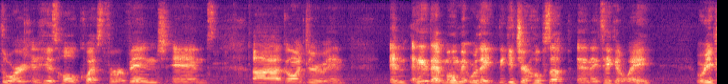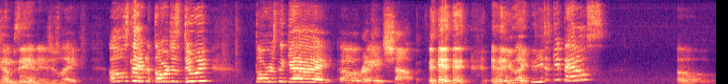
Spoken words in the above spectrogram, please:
Thor and his whole quest for revenge and uh, going through and and I think that moment where they, they get your hopes up and they take it away, where he comes in and just like, oh snap, did Thor just do it? Thor's the guy. Oh wrecking shop. and then you're like, did he just get Thanos? Oh,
